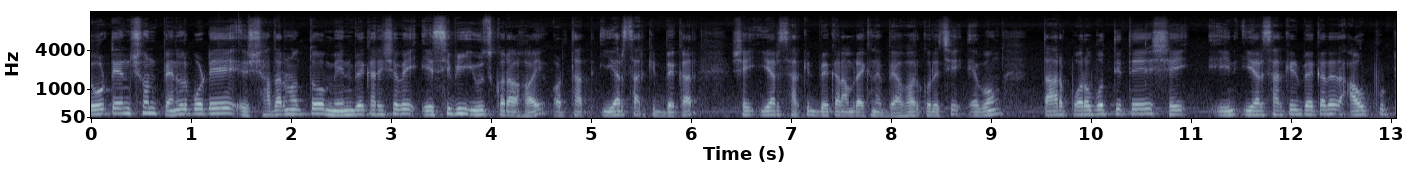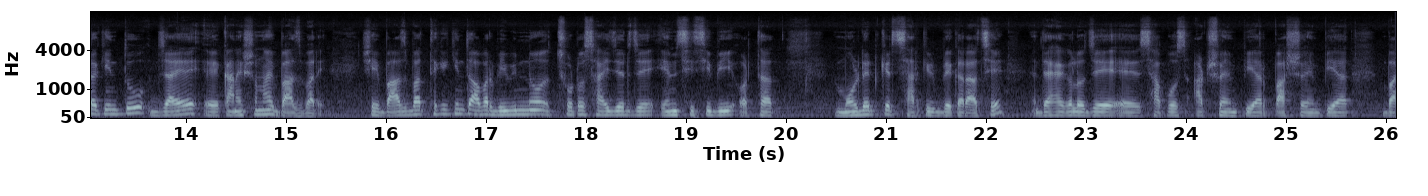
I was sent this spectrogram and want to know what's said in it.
লো টেনশন প্যানেল বোর্ডে সাধারণত মেন ব্রেকার হিসেবে এসিবি ইউজ করা হয়, অর্থাৎ ইয়ার সার্কিট ব্রেকার সেই ইয়ার সার্কিট ব্রেকার আমরা এখানে ব্যবহার করেছি এবং তার পরবর্তীতে সেই ইয়ার সার্কিট ব্রেকারের আউটপুটটা কিন্তু যায় কানেকশন হয় বাসবারে সেই বাসবার থেকে কিন্তু আবার বিভিন্ন ছোট সাইজের যে এমসিসিবি অর্থাৎ মোল্ডেড কেট সার্কিট ব্রেকার আছে, দেখা গেল যে সাপোজ আটশো এম্পিয়ার পাঁচশো এম্পিয়ার বা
